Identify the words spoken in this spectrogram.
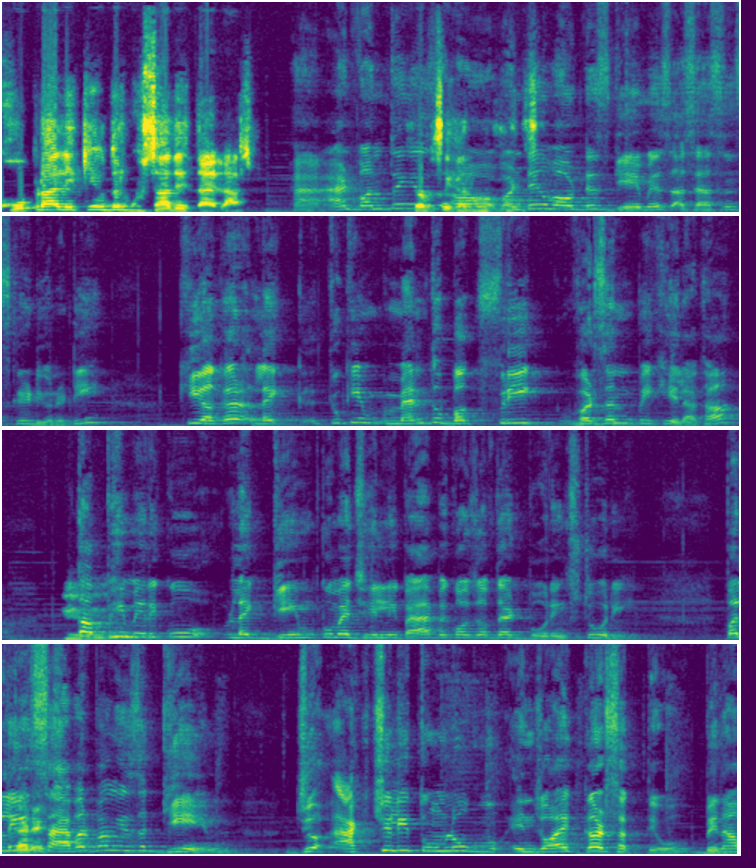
खोपड़ा लेके उधर घुसा देता है लास्ट में हाँ and one thing one thing about this game is Assassin Creed Unity कि अगर लाइक like, क्योंकि मैंने तो बग फ्री वर्जन पे खेला था तब भी मेरे को लाइक like, गेम को मैं झेल नहीं पाया because of that boring story पर लेकिन cyber Cyberpunk is a game जो एक्चुअली तुम लोग एंजॉय कर सकते हो बिना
